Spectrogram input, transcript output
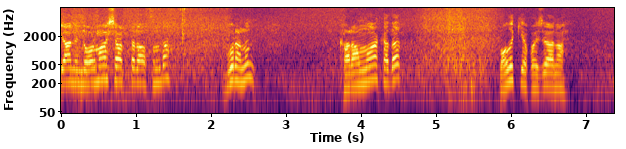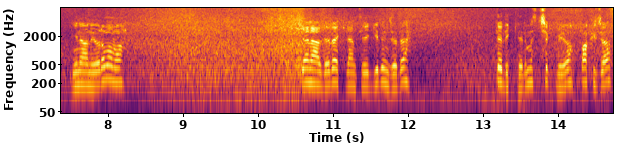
yani normal şartlar altında buranın karanlığa kadar balık yapacağına inanıyorum ama genelde beklentiye girince de dediklerimiz çıkmıyor. Bakacağız.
